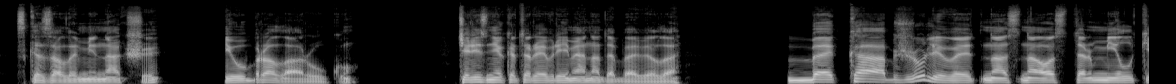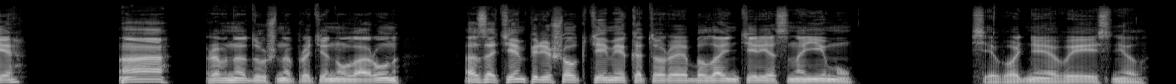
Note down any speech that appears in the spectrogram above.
— сказала Минакши и убрала руку. Через некоторое время она добавила, «БК обжуливает нас на Остермилке». «А», — равнодушно протянул Арун, а затем перешел к теме, которая была интересна ему. «Сегодня я выяснил,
